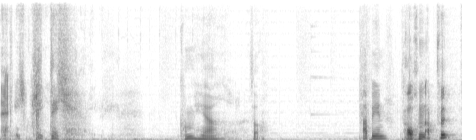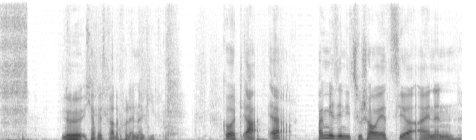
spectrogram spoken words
Äh, Ich krieg dich. Komm her. So. Hab ihn. Auch ein Apfel? Nö, ich habe jetzt gerade voll Energie. Gut, ja, ja. Bei mir sehen die Zuschauer jetzt hier einen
